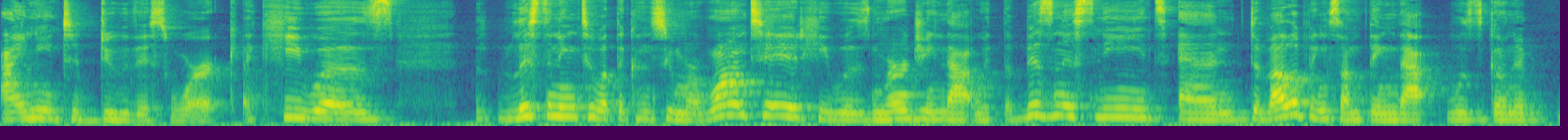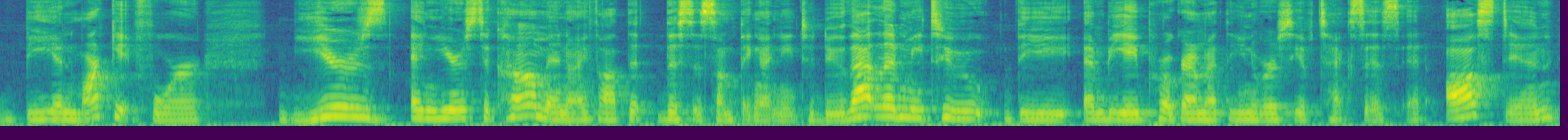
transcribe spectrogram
I need to do this work." Like he was listening to what the consumer wanted. He was merging that with the business needs and developing something that was going to be in market for years and years to come and i thought that this is something i need to do that led me to the mba program at the university of texas at austin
